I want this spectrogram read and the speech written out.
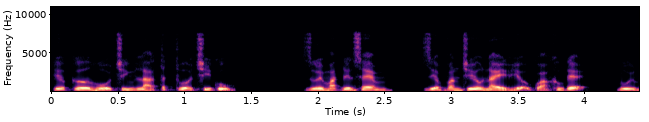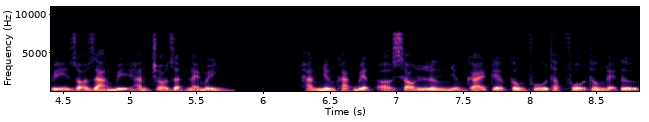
tiêu cơ hồ chính là tất thua chi cục. Dưới mắt đến xem, diệp văn chiêu này hiệu quả không tệ bùi vĩ rõ ràng bị hắn cho giật này mình hắn nhưng khác biệt ở sau lưng những cái kia công phu thấp phổ thông đệ tử,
